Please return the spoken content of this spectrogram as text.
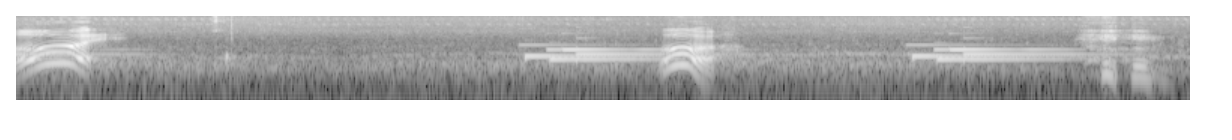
Oi! Oh!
